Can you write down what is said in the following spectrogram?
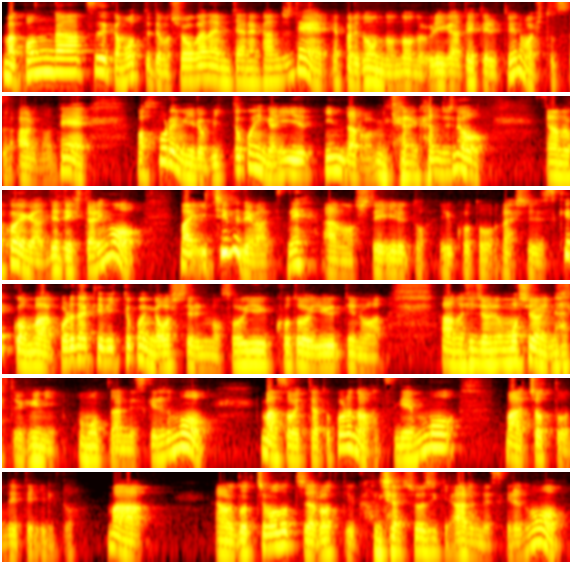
まあ、こんな通貨持っててもしょうがないみたいな感じで、やっぱりどんどんどんどん売りが出てるっていうのも一つあるので、まあ、ほれ見ろ、ビットコインがいいいいんだろうみたいな感じのあの声が出てきたりも、まあ、一部ではですね、あの、しているということらしいです。結構まあ、これだけビットコインが落ちてるにもそういうことを言うっていうのは、あの、非常に面白いなというふうに思ったんですけれども、まあ、そういったところの発言も、まあ、ちょっと出ていると。まあ、あの、どっちもどっちだろうっていう感じは正直あるんですけれども、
